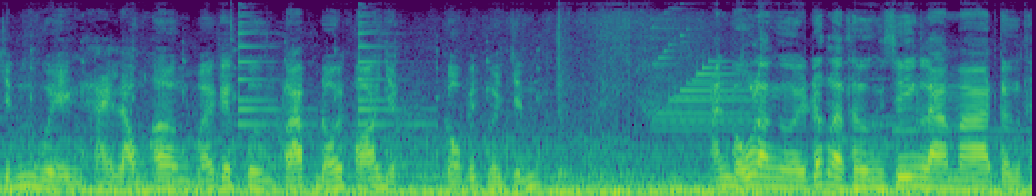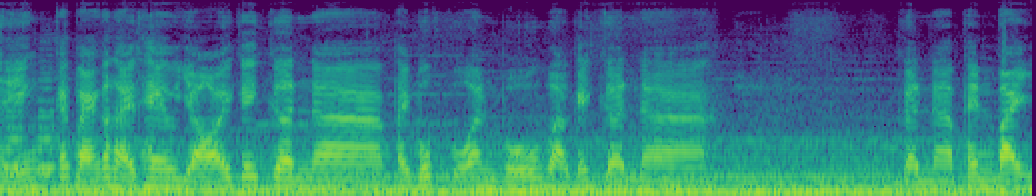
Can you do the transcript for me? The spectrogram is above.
chính quyền hài lòng hơn với cái phương pháp đối phó dịch Covid-19 anh Vũ là người rất là thường xuyên làm à, từ thiện. Các bạn có thể theo dõi cái kênh à, Facebook của anh Vũ và cái kênh à, kênh fanpage.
